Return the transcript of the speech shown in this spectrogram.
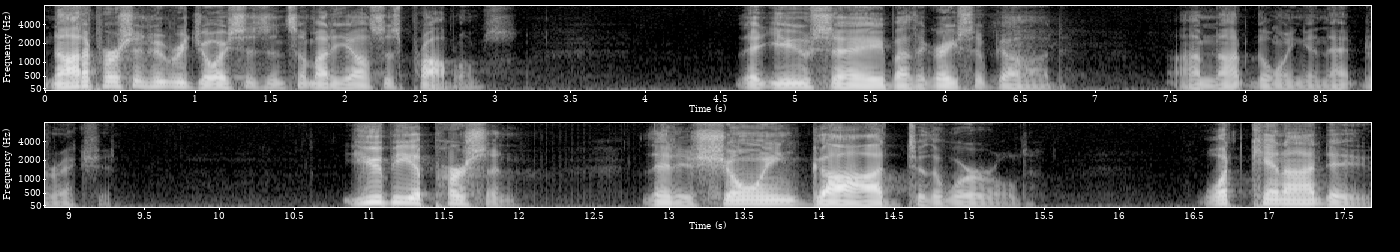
not a person who rejoices in somebody else's problems. That you say, by the grace of God, I'm not going in that direction. You be a person that is showing God to the world. What can I do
